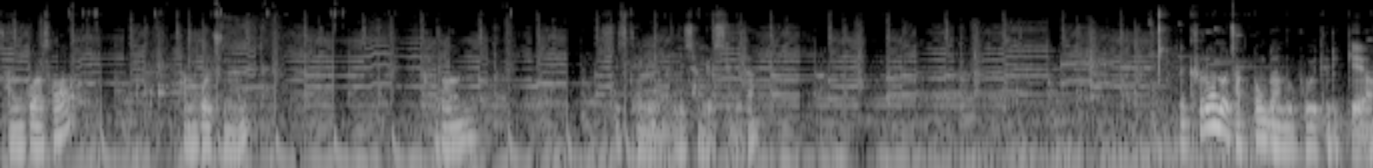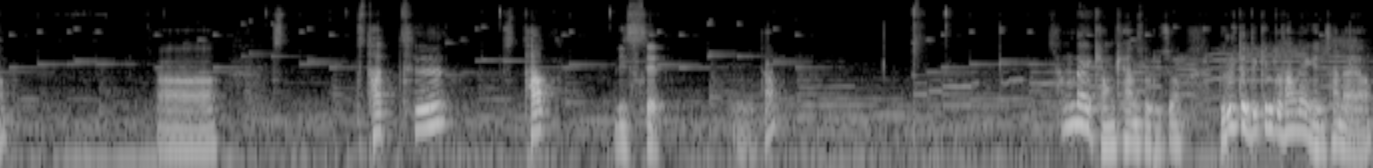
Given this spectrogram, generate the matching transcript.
잠궈서 잠궈주는 그런 시스템이 이제 잠겼습니다. 크로노 작동도 한번 보여드릴게요. 어, 스- 스타트, 스탑, 리셋입니다. 상당히 경쾌한 소리죠. 누를 때 느낌도 상당히 괜찮아요.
